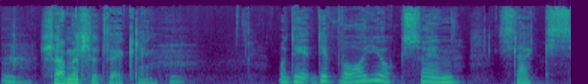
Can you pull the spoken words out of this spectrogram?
mm. samhällsutveckling. Mm. Och det, det var ju också en slags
